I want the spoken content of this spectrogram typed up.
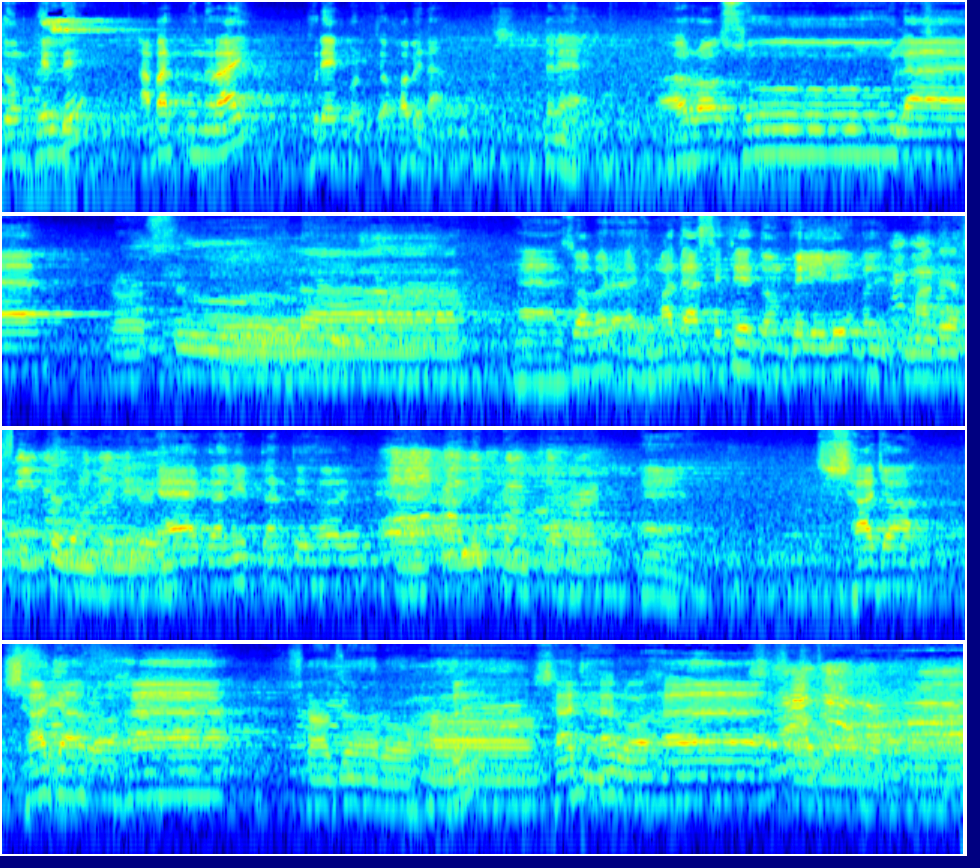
দম ফেললে আবার পুনরায় ঘুরাই পড়তে হবে না। রসুলা। রসুলা। হ্যাঁ জবর দম ফেলিলে বলে দম ফেলিলে। এক আলিফ টানতে হয়। এক আলিপ টানতে হয়। হ্যাঁ। সাজা সাজা রহা। সাজা রহা। সাজা রহা। সাজা রহা। হ্যাঁ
